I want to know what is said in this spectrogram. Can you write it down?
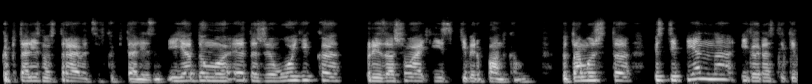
капитализма встраивается в капитализм. И я думаю, эта же логика произошла и с киберпанком. Потому что постепенно, и как раз-таки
